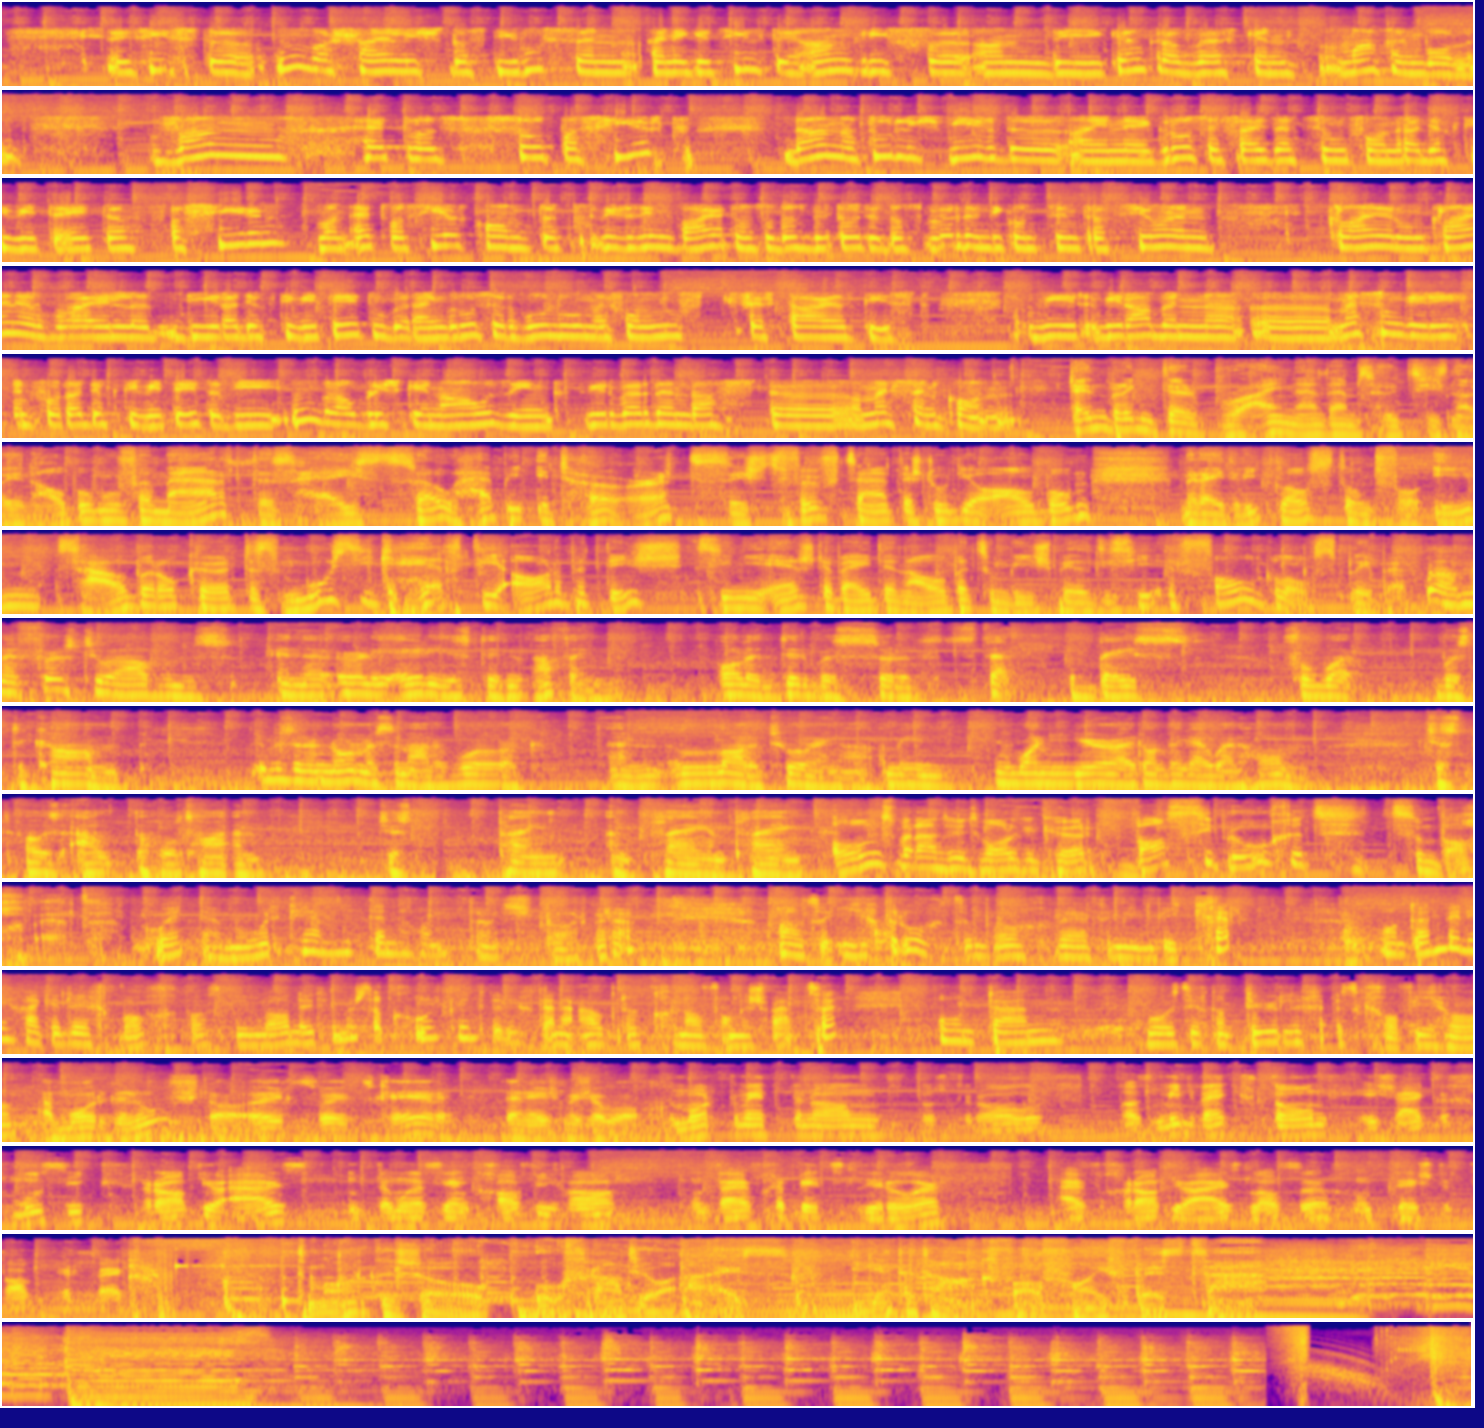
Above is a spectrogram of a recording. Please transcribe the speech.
Es ist uh, unwahrscheinlich, dass die Russen einen gezielten Angriff uh, an die Kernkraftwerke machen wollen. Wann etwas so passiert, dann natürlich wird eine große Freisetzung von Radioaktivität passieren. Wenn etwas hier kommt, wir sind weit und so das bedeutet, dass werden die Konzentrationen kleiner und kleiner, weil die Radioaktivität über ein großes Volumen von Luft verteilt ist. Wir, wir haben äh, Messungsgeräte für Radioaktivität, die unglaublich genau sind. Wir werden das äh, messen können. Dann bringt der Brian Adams heute sein neues Album auf den Markt. Das heisst So Happy It Hurts. Ist das 15. Studioalbum. Wir haben reingelassen und von ihm selber auch gehört, dass Musik harte Arbeit ist. Seine ersten beiden Alben zum Beispiel, die sind erfolglos geblieben. Well, my first two albums in the early 80s did nothing. All it did was sort of set the base for what was to come. It was an enormous amount of work and a lot of touring. I mean, in one year, I don't think I went home. Just, I was out the whole time, just playing and playing and playing. Und wir haben heute Morgen gehört, was sie brauchen zum Wachwerden. Guten Morgen miteinander, das ist Barbara. Also ich brauche zum Wachwerden meinen Wecker. Und dann bin ich eigentlich wach, was mein Mann nicht immer so cool findet, weil ich dann auch gerade anfangen zu schwätzen. Und dann muss ich natürlich einen Kaffee haben. Am Morgen aufstehen, euch zwei zu kehren, dann ist man schon wach. Morgen miteinander, das ist der Rolf. Also mein Weckton ist eigentlich Musik, Radio 1 und dann muss ich einen Kaffee haben und einfach ein bisschen Ruhe. Einfach Radio 1 hören und dann ist der Tag perfekt. Die Morgenshow auf Radio 1. Jeden Tag von 5 bis 10.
